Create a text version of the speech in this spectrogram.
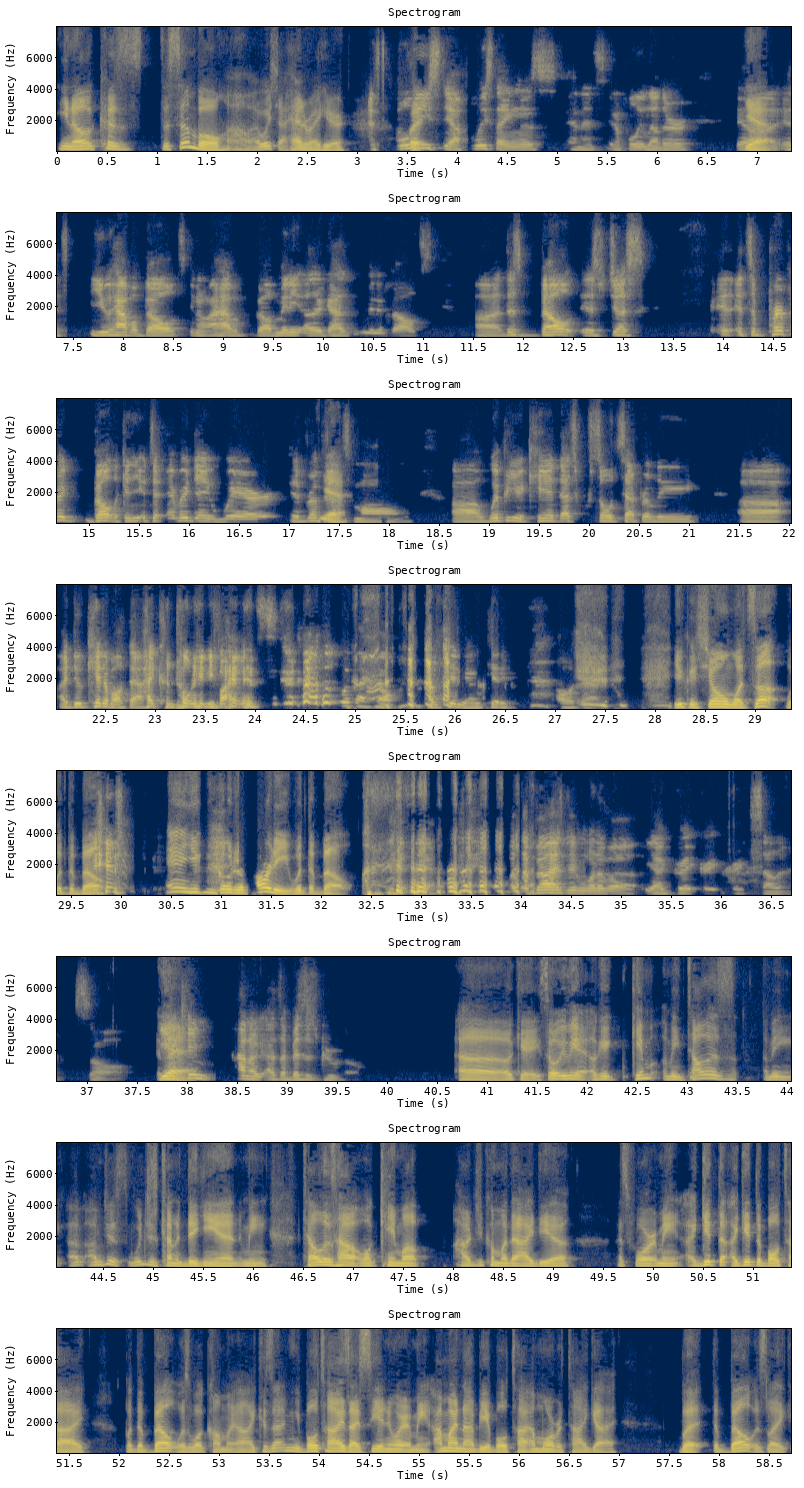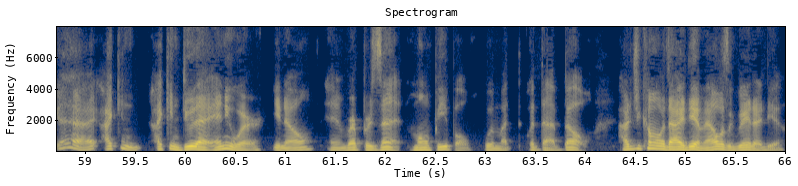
you know, because the symbol. Oh, I wish I had it right here. It's fully yeah, fully stainless and it's you know fully leather. Yeah. it's you have a belt. You know, I have a belt. Many other guys many belts. Uh, this belt is just it, it's a perfect belt. Like it's an everyday wear. It represents small. Uh, whipping your kid that's sold separately. Uh, I do kid about that. I condone any violence with that belt. I'm kidding. I'm kidding. Oh. You can show them what's up with the belt, and you can go to the party with the belt. yeah. But the belt has been one of a yeah great great great seller. So Yeah. that came kind of as a business grew though. Uh, okay. So I mean, okay, Kim. I mean, tell us. I mean, I'm, I'm just we're just kind of digging in. I mean, tell us how what came up. How did you come up with that idea? As for, I mean, I get the I get the bow tie, but the belt was what caught my eye. Because I mean, bow ties I see anywhere. I mean, I might not be a bow tie. I'm more of a tie guy. but the belt is like, yeah, I, I can I can do that anywhere, you know, and represent Hmong people with my with that belt. How did you come up with that idea? Man, that was a great idea.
